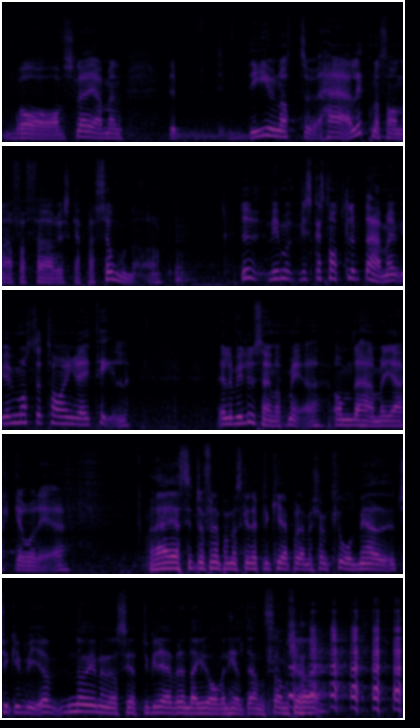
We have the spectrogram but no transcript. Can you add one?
bra att avslöja, men det, det, är ju något härligt med sådana förföriska personer. Du, vi, vi ska snart sluta här, men vi måste ta en grej till. Eller vill du säga något mer om det här med Jerker och det? Nej, jag sitter och funderar på om jag ska replikera på det här med Jean-Claude, men jag, tycker vi, jag nöjer mig med att se att du gräver den där graven helt ensam. Så jag,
